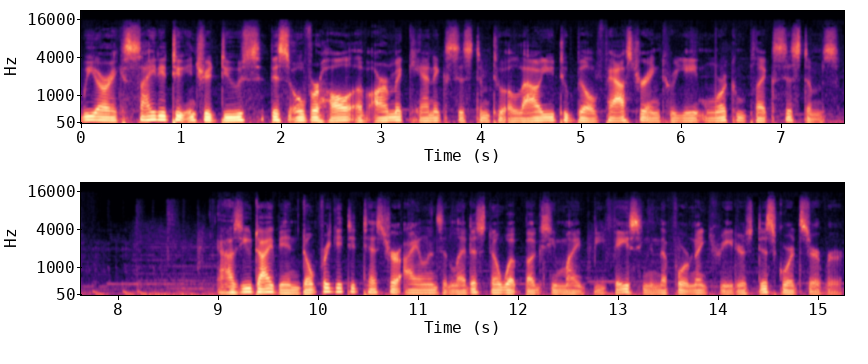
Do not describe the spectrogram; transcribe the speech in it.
We are excited to introduce this overhaul of our mechanics system to allow you to build faster and create more complex systems. As you dive in, don't forget to test your islands and let us know what bugs you might be facing in the Fortnite Creators Discord server.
